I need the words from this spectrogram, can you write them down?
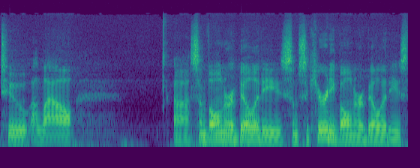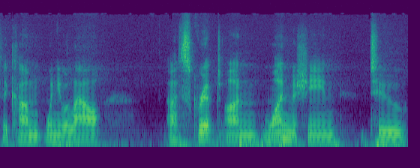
to allow uh, some vulnerabilities, some security vulnerabilities that come when you allow a script on one machine to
